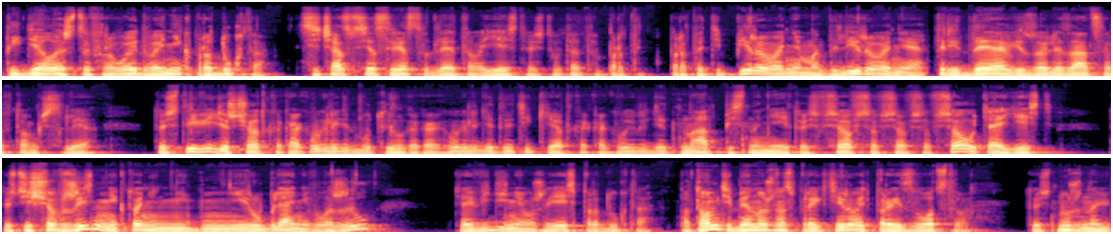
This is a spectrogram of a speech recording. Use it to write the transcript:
Ты делаешь цифровой двойник продукта. Сейчас все средства для этого есть. То есть вот это прото- прототипирование, моделирование, 3D-визуализация в том числе. То есть ты видишь четко, как выглядит бутылка, как выглядит этикетка, как выглядит надпись на ней. То есть все, все, все, все, все у тебя есть. То есть еще в жизни никто ни, ни- ни рубля не вложил, тебя видение уже есть продукта. Потом тебе нужно спроектировать производство. То есть нужно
